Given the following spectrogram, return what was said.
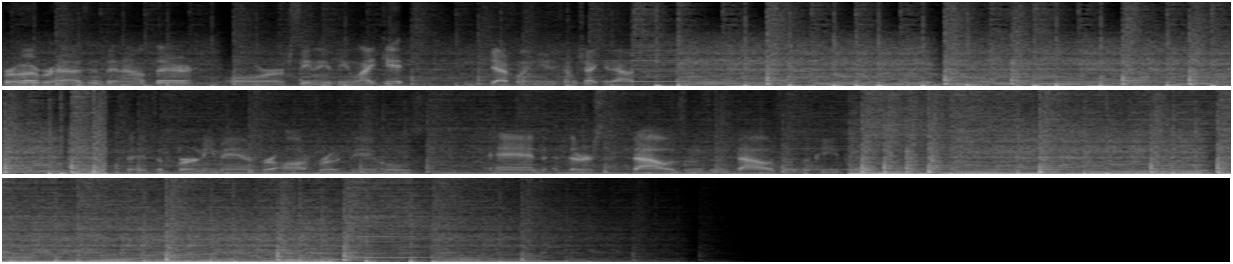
For whoever hasn't been out there or seen anything like it, you definitely need to come check it out. It's a Burning Man for off-road vehicles and there's thousands and thousands of people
